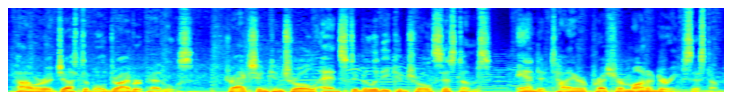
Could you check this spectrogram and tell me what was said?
power adjustable driver pedals, traction control and stability control systems, and a tire pressure monitoring system.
